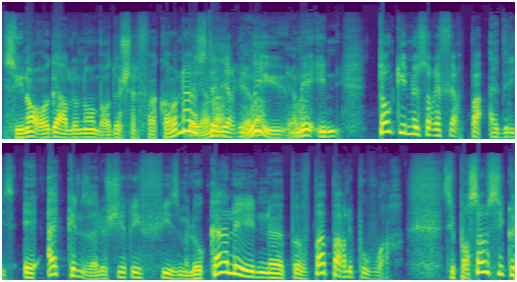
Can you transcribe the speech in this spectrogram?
sinon regarde le nombre de sherifs qu'on Ben, a, c'est-à-dire oui, a. mais il- tant qu'ils ne se réfèrent pas à Driss et à Kenza, le shérifisme local, ils ne peuvent pas parler pouvoir. C'est pour ça aussi que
